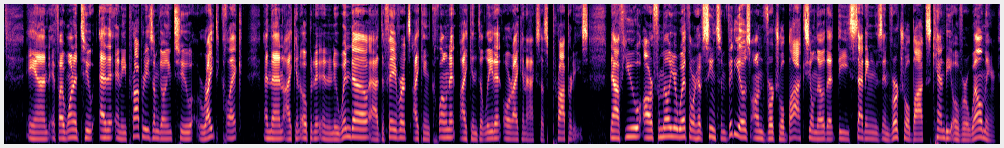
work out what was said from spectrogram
And if I wanted to edit any properties, I'm going to right click and then I can open it in a new window, add to favorites, I can clone it, I can delete it, or I can access properties. Now, if you are familiar with or have seen some videos on VirtualBox, you'll know that the settings in VirtualBox can be overwhelming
